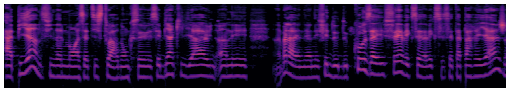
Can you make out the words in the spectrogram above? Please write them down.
happy end finalement à cette histoire, donc c'est bien qu'il y a une- un, voilà, un, un effet de, de cause à effet avec, ce- avec ce- cet appareillage.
